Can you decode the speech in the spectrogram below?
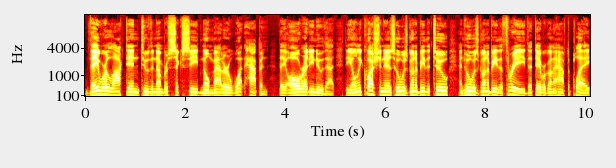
They were locked into the number six seed no matter what happened. They already knew that. The only question is who was going to be the two and who was going to be the three that they were going to have to play.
